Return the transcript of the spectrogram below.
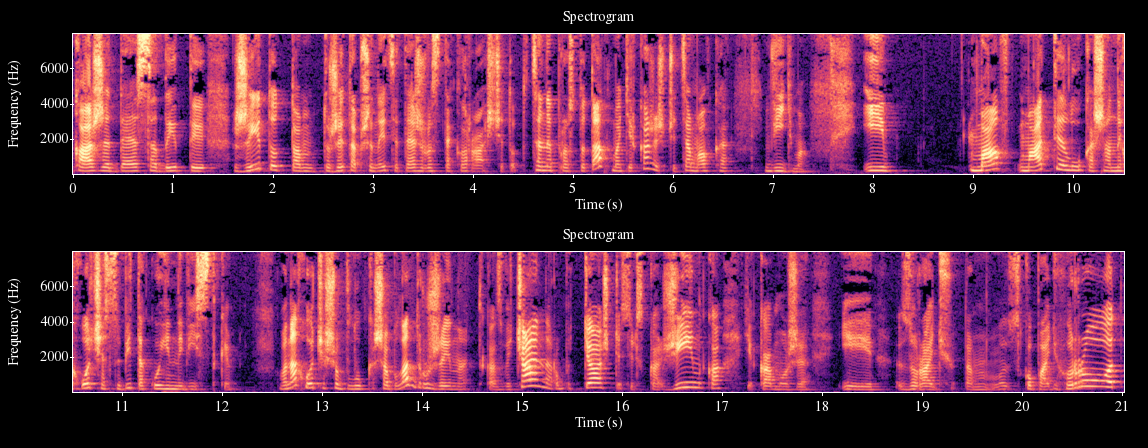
каже, де садити жито, там то жита пшениця теж росте краще. Тобто це не просто так. Матір каже, що ця мавка відьма. І мав, мати Лукаша не хоче собі такої невістки. Вона хоче, щоб Лукаша була дружина, така звичайна, роботяща, сільська жінка, яка може і зорать там скопать город,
